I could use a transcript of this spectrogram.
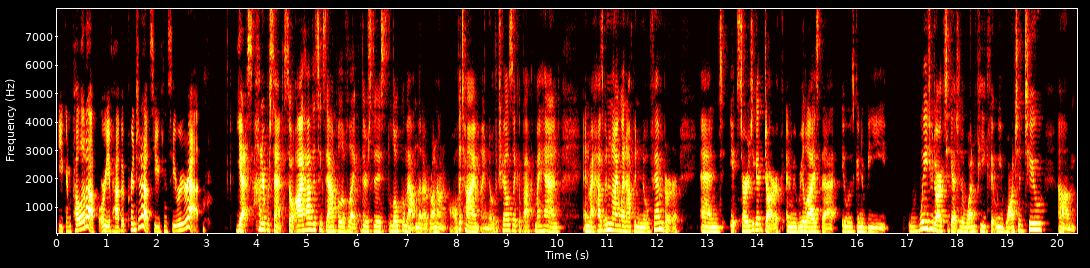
you can pull it up or you have it printed out so you can see where you're at. Yes, 100%. So I have this example of like there's this local mountain that I run on all the time. I know the trails like the back of my hand. And my husband and I went up in November and it started to get dark and we realized that it was going to be way too dark to get to the one peak that we wanted to um,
